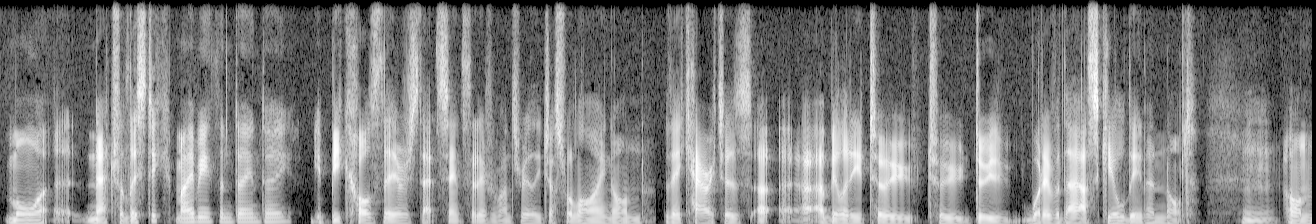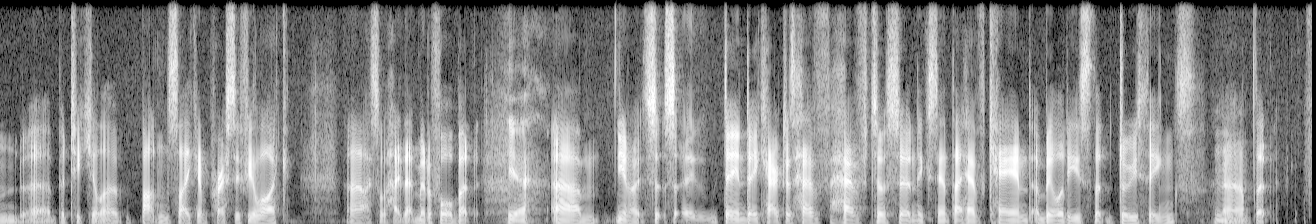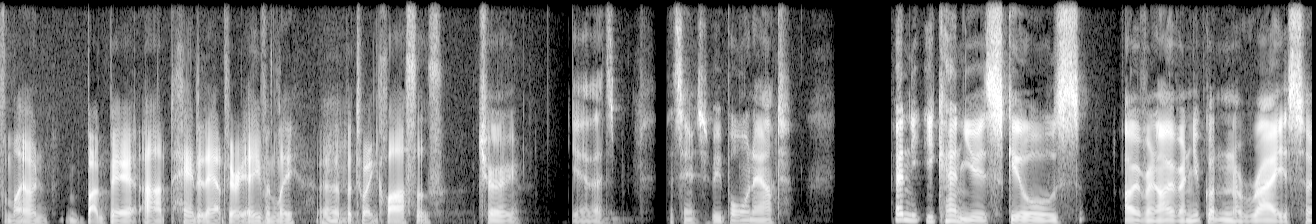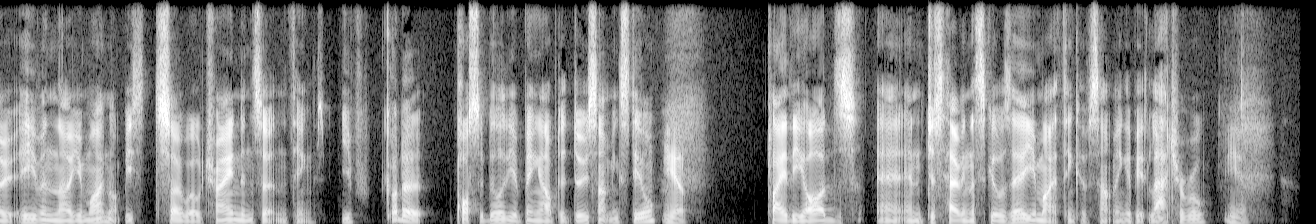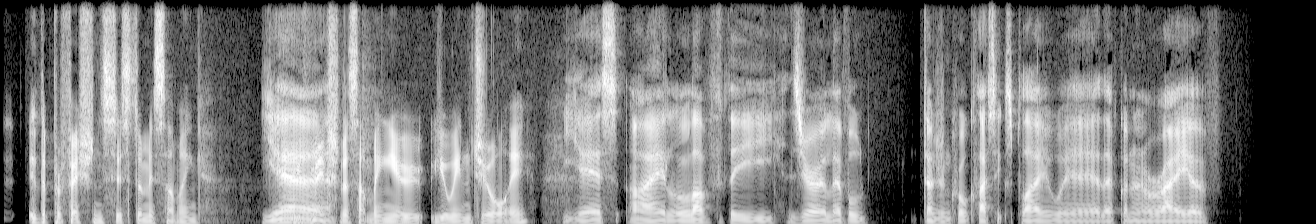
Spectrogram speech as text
more uh, naturalistic maybe than D&D because there is that sense that everyone's really just relying on their character's uh, uh, ability to to do whatever they are skilled in and not Hmm. on uh, particular buttons they can press if you like uh, I sort of hate that metaphor but Yeah. um, you know, D and D characters have have to a certain extent they have canned abilities that do things uh, that, for my own bugbear, aren't handed out very evenly uh, between classes. True. Yeah, that's that seems to be borne out. And you can use skills over and over, and you've got an array. So even though you might not be so well trained in certain things, you've got a possibility of being able to do something still, Yeah, play the odds, and, and just having the skills there, you might think of something a bit lateral. yeah. The profession system is something Yeah. you've mentioned as something you you enjoy. Yes, I love the zero level Dungeon Crawl Classics play where they've got an array of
